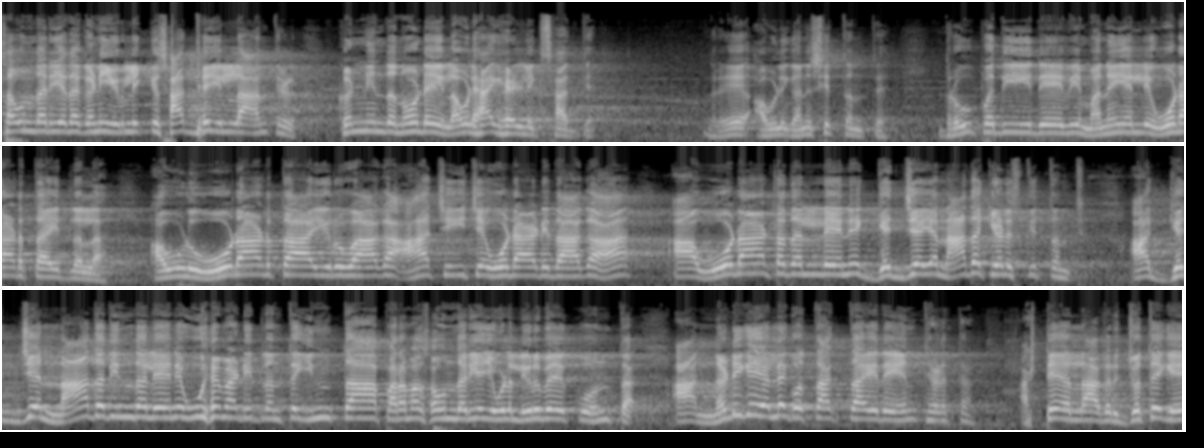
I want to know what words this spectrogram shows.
ಸೌಂದರ್ಯದ ಗಣಿ ಇರಲಿಕ್ಕೆ ಸಾಧ್ಯ ಇಲ್ಲ ಅಂತೇಳಿ ಕಣ್ಣಿಂದ ನೋಡೇ ಇಲ್ಲ. ಅವಳು ಹೇಗೆ ಹೇಳಲಿಕ್ಕೆ ಸಾಧ್ಯ? ಅಂದರೆ ಅವಳಿಗೆ ಅನಿಸಿತ್ತಂತೆ. ದ್ರೌಪದಿ ದೇವಿ ಮನೆಯಲ್ಲಿ ಓಡಾಡ್ತಾ ಇದ್ಲಲ್ಲ, ಅವಳು ಓಡಾಡ್ತಾ ಇರುವಾಗ ಆಚೆ ಈಚೆ ಓಡಾಡಿದಾಗ ಆ ಓಡಾಟದಲ್ಲೇನೆ ಗೆಜ್ಜೆಯ ನಾದ ಕೇಳಿಸ್ತಿತ್ತಂತೆ. ಆ ಗೆಜ್ಜೆ ನಾದದಿಂದಲೇನೆ ಊಹೆ ಮಾಡಿದ್ಲಂತೆ, ಇಂಥ ಪರಮ ಸೌಂದರ್ಯ ಇವಳಲ್ಲಿರಬೇಕು ಅಂತ ಆ ನಡಿಗೆಯಲ್ಲೇ ಗೊತ್ತಾಗ್ತಾ ಇದೆ ಅಂತ ಹೇಳ್ತಾಳೆ. ಅಷ್ಟೇ ಅಲ್ಲ, ಅದರ ಜೊತೆಗೆ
